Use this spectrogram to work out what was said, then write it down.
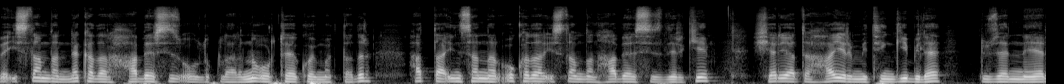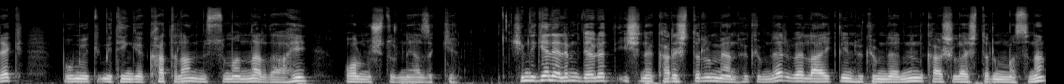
ve İslam'dan ne kadar habersiz olduklarını ortaya koymaktadır. Hatta insanlar o kadar İslam'dan habersizdir ki şeriatı hayır mitingi bile düzenleyerek bu mitinge katılan Müslümanlar dahi olmuştur ne yazık ki. Şimdi gelelim devlet işine karıştırılmayan hükümler ve laikliğin hükümlerinin karşılaştırılmasına.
